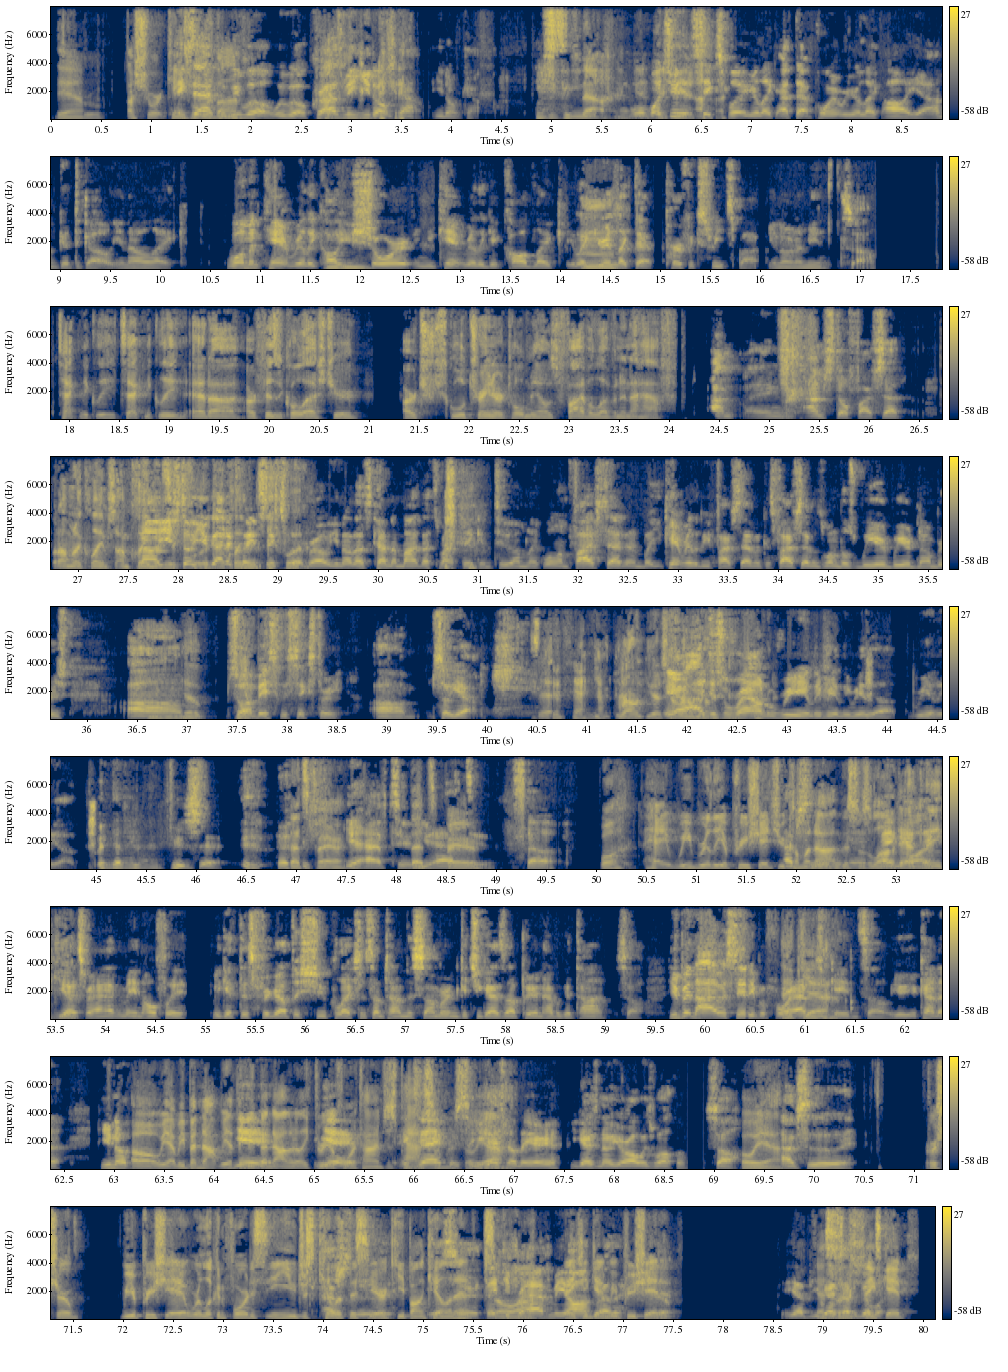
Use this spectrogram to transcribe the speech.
yeah, a short king. Exactly, we will, we will. Crosby, you don't count. You don't count. no. well, once you hit six foot, you're like at that point where you're like, oh yeah, I'm good to go. You know, like woman can't really call you Mm. short, and you can't really get called like like you're in like that perfect sweet spot. You know what I mean? So Technically, technically, at uh, our physical last year, our tr- school trainer told me I was 5'11 and a half. I'm I'm, I'm still five seven. But I'm gonna claim. I'm claiming. No, you six still foot. you got to claim six foot, bro. You know that's kind of my that's my thinking too. I'm like, well, I'm five seven, but you can't really be five seven because five seven is one of those weird weird numbers. Um, Yep. so Yep. I'm basically six three. Um, so yeah, Yeah. Round. You gotta yeah, I up. just round really, really, really up, really up for sure. That's fair. You have to. That's you have fair. to. So Well, hey, we really appreciate you coming on. absolutely, This was a lot Hey, of man, fun. Thank, Thank you you. guys for having me, and hopefully we get this figure out this shoe collection sometime this summer and get you guys up here and have a good time. So you've been to Iowa City before, Heck haven't yeah. you, Cayden? So you're, you're kind of you know Oh yeah, we've been down. We have to Yeah. been down there like three Yeah. or four times this past exactly. summer. So, So, you yeah. guys know the area. You guys know you're always welcome. So oh yeah, absolutely. for sure. We appreciate it. We're looking forward to seeing you just kill it this year. Keep on killing sir. it. Thank So, you for uh, having me Thank on, you again. We brother. appreciate it. Yep. You Yes, guys sir. have a good Thanks, one. Gabe.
